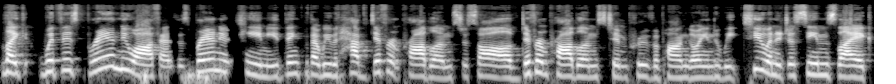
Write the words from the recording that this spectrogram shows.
like with this brand new offense, this brand new team, you'd think that we would have different problems to solve, different problems to improve upon going into week two. And it just seems like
